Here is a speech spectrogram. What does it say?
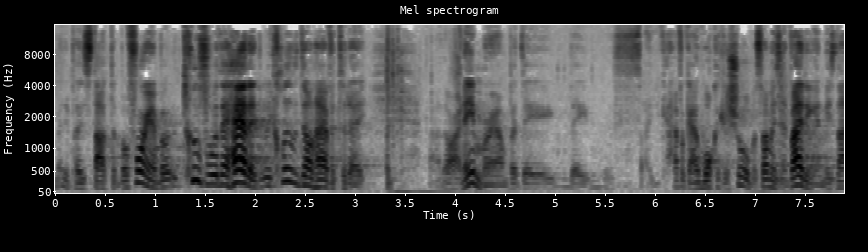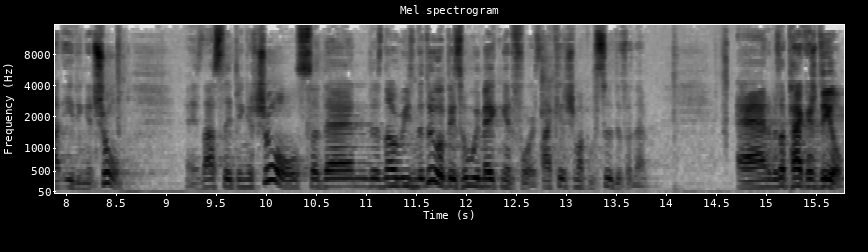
many places stopped it beforehand. But Kufa, they had it. We clearly don't have it today. Uh, there are aniyim around, but they, they have a guy walking to shul, but somebody's inviting him. He's not eating in shul. And he's not sleeping in shul, so then there's no reason to do it because who are we making it for? It's not Kiddush Makom Suda for them. And it was a package deal.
